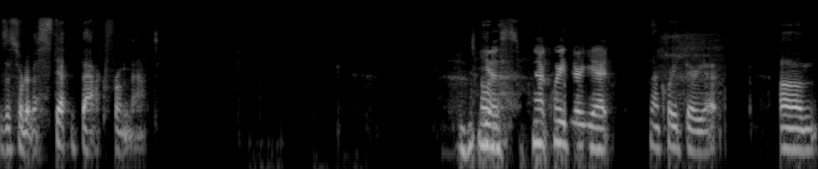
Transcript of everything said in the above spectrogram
is a sort of a step back from that. Yes, not quite there yet. Not quite there yet. Um,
